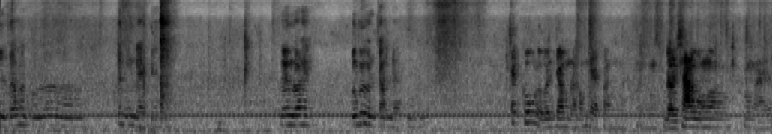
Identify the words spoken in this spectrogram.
nhưng tấm con nó cái cũng đẹp vậy lên đó đi không biết bên trong đẹp. Không chắc cú là bên trong là không đẹp bằng đời sau con con này đó.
